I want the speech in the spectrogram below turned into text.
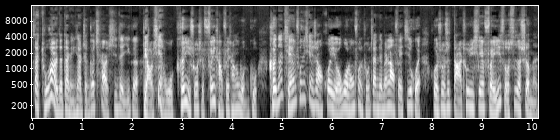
在图赫尔的带领下，整个切尔西的一个表现，我可以说是非常非常的稳固。可能前锋线上会有卧龙凤雏在那边浪费机会，或者说是打出一些匪夷所思的射门，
